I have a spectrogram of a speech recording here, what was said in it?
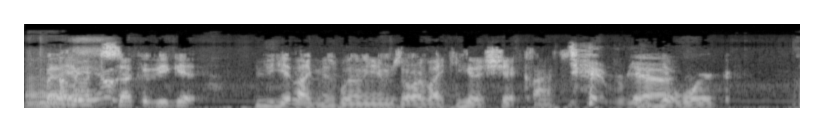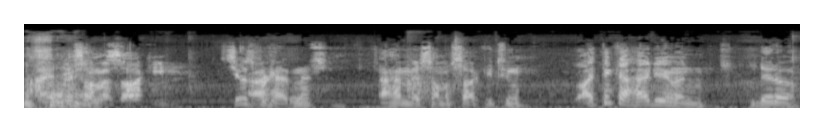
Uh, But I it would it- suck if you get if you get like Miss Williams or like you get a shit class. yeah, You yeah. get work. I had Miss Miss Hamasaki. She was I pretty had cool. Miss. I had Miss Hamasaki too. I think I had you in Ditto.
